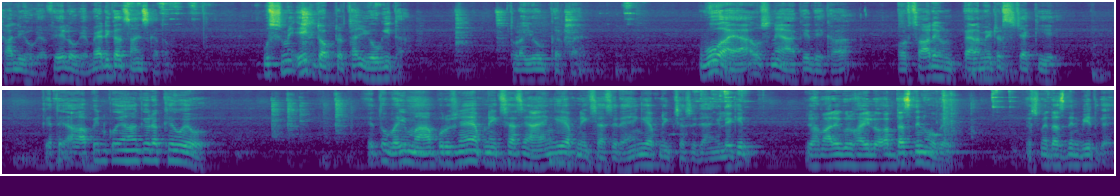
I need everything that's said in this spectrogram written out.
खाली हो गया फेल हो गया मेडिकल साइंस खत्म। उसमें एक डॉक्टर था, योगी था। थोड़ा योग करता है वो आया, उसने आके देखा और सारे उन पैरामीटर्स चेक किए। कहते, आप इनको यहाँ क्यों रखे हुए हो? ये तो भाई महापुरुष हैं, अपनी इच्छा से आएँगे, अपनी इच्छा से रहेंगे, अपनी इच्छा से जाएँगे। लेकिन जो हमारे गुरु भाई लोग, अब दस दिन हो गए। इसमें दस दिन बीत गए।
